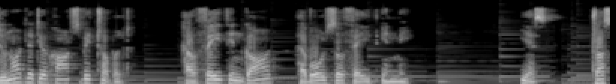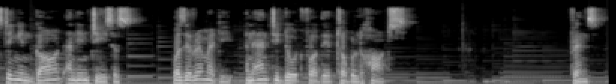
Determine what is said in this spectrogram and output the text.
Do not let your hearts be troubled. Have faith in God, have also faith in me. Yes, trusting in God and in Jesus was a remedy, an antidote for their troubled hearts. Friends,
